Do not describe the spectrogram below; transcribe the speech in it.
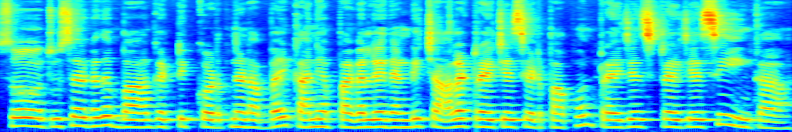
సో చూసారు కదా బాగా గట్టిగా కొడుతున్నాడు అబ్బాయి. కానీ ఆ పగలేదండి. చాలా ట్రై చేసాడు పాపం. ట్రై చేసి ట్రై చేసి ఇంకా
